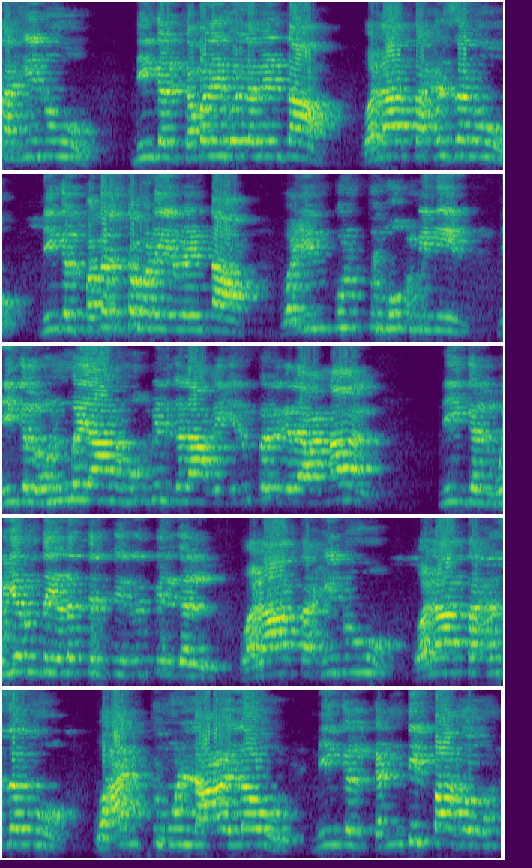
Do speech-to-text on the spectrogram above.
தஹினு நீங்கள் கவலை கொள்ள வேண்டாம். வலா தஹசனு நீங்கள் பதஷ்டம் அடைய வேண்டாம். வயின் குன்து மூமினின் நீங்கள் உண்மையான முஃமின்களாக இருப்பீர்களானால் நீங்கள் உயர்ந்த இடத்திற்கு இருப்பீர்கள். வலா தஹினு வலா தஹசனு நீங்கள் கண்டிப்பாக உன்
